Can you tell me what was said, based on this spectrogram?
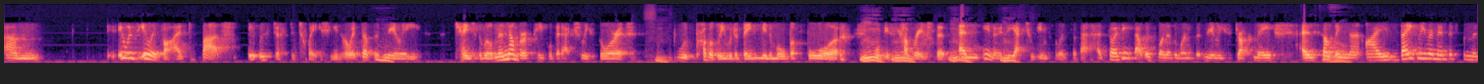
um, it was ill advised, but it was just a tweet. You know, it doesn't mm. really changed the world. And the number of people that actually saw it Hmm. would, probably would have been minimal before Mm, all this coverage that, and you know, the actual influence that that had. So I think that was one of the ones that really struck me as something that I vaguely remembered from the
